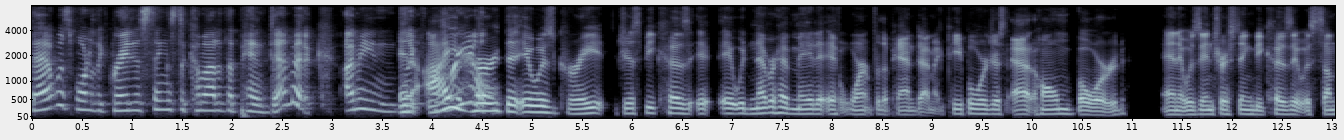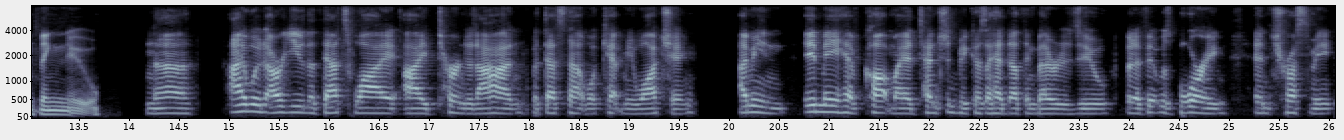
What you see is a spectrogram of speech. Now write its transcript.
That was one of the greatest things to come out of the pandemic. I mean, And like, I real. heard that it was great just because it, it would never have made it if it weren't for the pandemic. People were just at home bored, and it was interesting because it was something new. Nah, I would argue that that's why I turned it on, but that's not what kept me watching. I mean, it may have caught my attention because I had nothing better to do, but if it was boring, and trust me,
